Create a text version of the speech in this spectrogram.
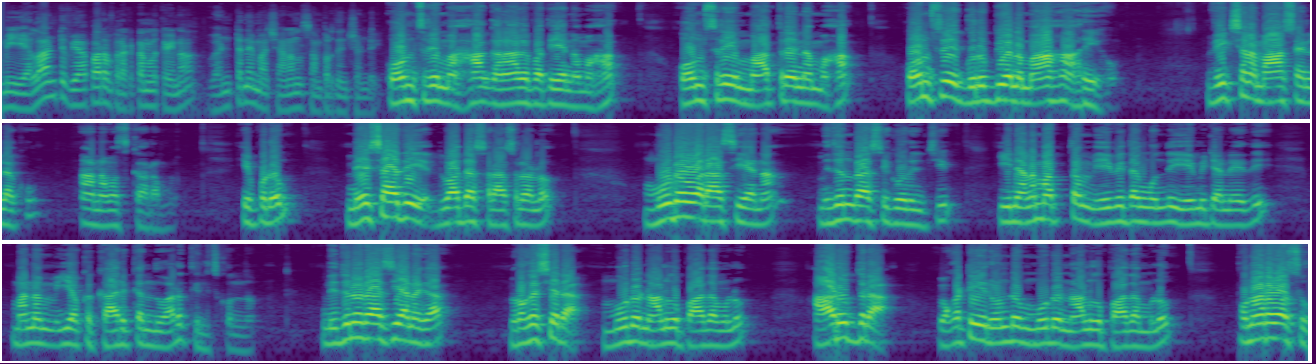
మీ ఎలాంటి వ్యాపార ప్రకటనలకైనా వెంటనే మా ఛానల్ సంప్రదించండి. ఓం శ్రీ మహాగణాధిపతి నమ. ఓం శ్రీ మాత్రే నమ. ఓం శ్రీ గురుభ్యో నమ. హరి ఓం. వీక్షణ మహాశైలకు నా నమస్కారములు. ఇప్పుడు మేషాది ద్వాదశ రాశులలో మూడవ రాశి అయిన మిథున్ రాశి గురించి ఈ నెల మొత్తం ఏ విధంగా ఉంది ఏమిటి అనేది మనం ఈ యొక్క కార్యక్రమం ద్వారా తెలుసుకుందాం. మిథున రాశి అనగా మృగశిర మూడు నాలుగు పాదములు ఆరుద్ర ఒకటి రెండు మూడు నాలుగు పాదములు పునర్వసు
